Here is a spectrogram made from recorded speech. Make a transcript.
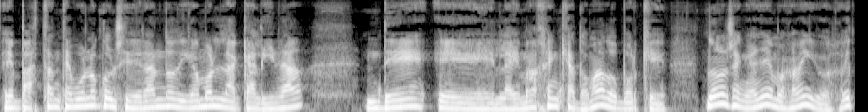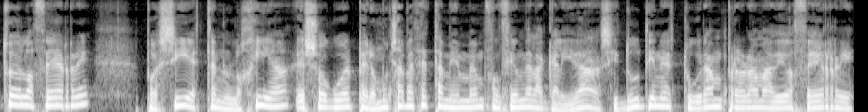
es bastante bueno considerando, digamos, la calidad de eh, la imagen que ha tomado, porque no nos engañemos, amigos, esto del OCR, pues sí, es tecnología, es software, pero muchas veces también va en función de la calidad. Si tú tienes tu gran programa de OCR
